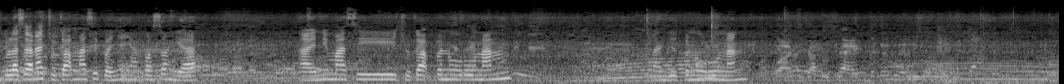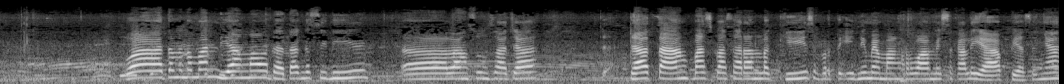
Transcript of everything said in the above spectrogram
sebelah sana juga masih banyak yang kosong ya. Nah, ini masih juga penurunan. Lanjut penurunan. Wah, teman-teman yang mau datang ke sini uh, langsung saja datang pas pasaran legi seperti ini memang ramai sekali ya. Biasanya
